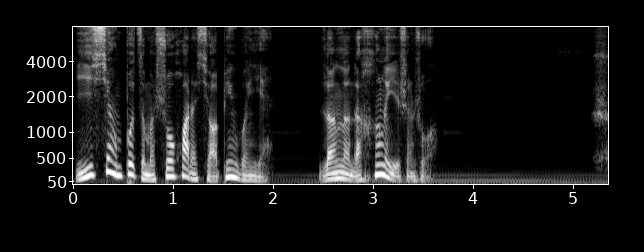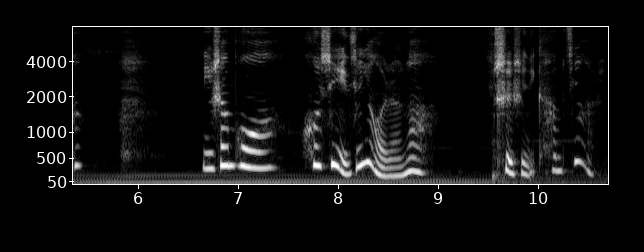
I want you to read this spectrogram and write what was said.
一向不怎么说话的小兵闻言，冷冷的哼了一声，说：“哼，你山坡或许已经有人了，只是你看不见而已。”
